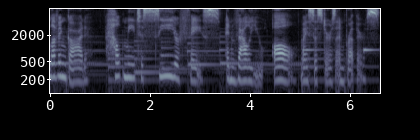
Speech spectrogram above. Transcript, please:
Loving God, help me to see your face and value all my sisters and brothers.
